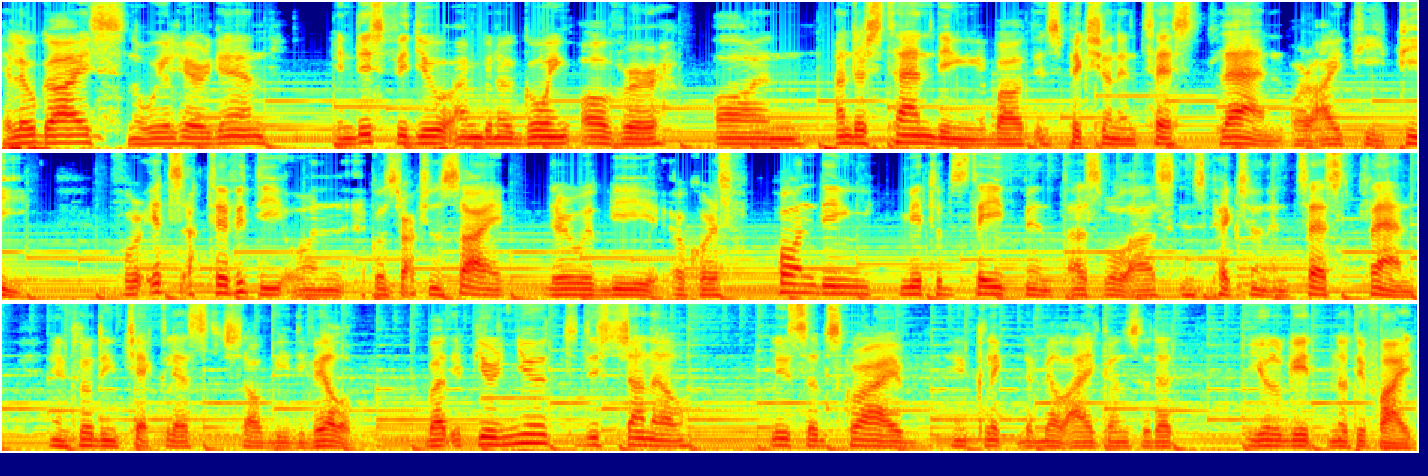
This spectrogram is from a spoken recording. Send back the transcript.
Hello guys, Noel here again. In this video, I'm gonna going over on understanding about inspection and test plan or ITP. For its activity on a construction site, there will be a corresponding method statement as well as inspection and test plan, including checklists shall be developed. But if you're new to this channel, please subscribe and click the bell icon so that you'll get notified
